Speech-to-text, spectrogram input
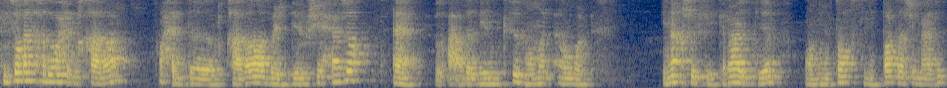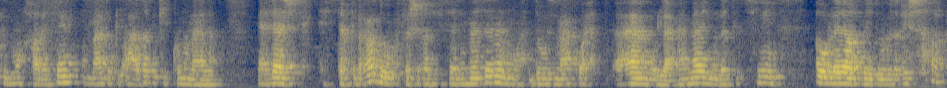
كنتو غتاخذوا واحد القرار واحد القرار باش ديروا شي حاجة. آه الأعضاء ديال المكتب هما الأول. يناقشوا الفكرة يدير. ومن طون خصني نبارطاجي مع دوك المنخرطين ومع دوك الأعضاء اللي كيكونوا معنا. علاش؟ حيت داك العضو فاش غادي يسالي مثلا واحد دوز معاك واحد عام ولا عامين ولا ثلاث سنين أو لا يا ربي يدوز غير شهر.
